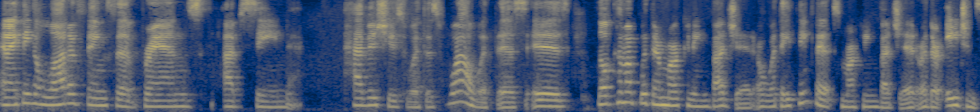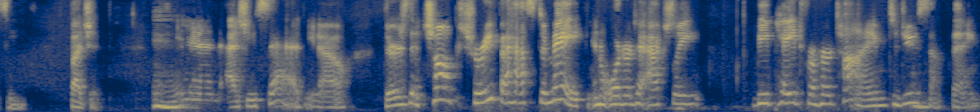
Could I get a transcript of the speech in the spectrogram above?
And i think a lot of things that brands i've seen have issues with as well with this is they'll come up with their marketing budget or what they think that's marketing budget or their agency budget Mm-hmm. And as you said, you know, there's a chunk Sharifa has to make in order to actually be paid for her time to do mm-hmm. something.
